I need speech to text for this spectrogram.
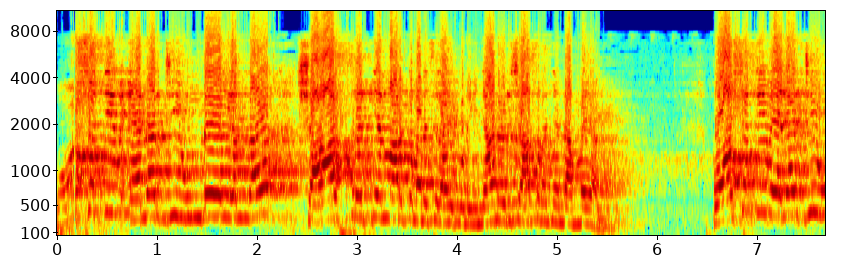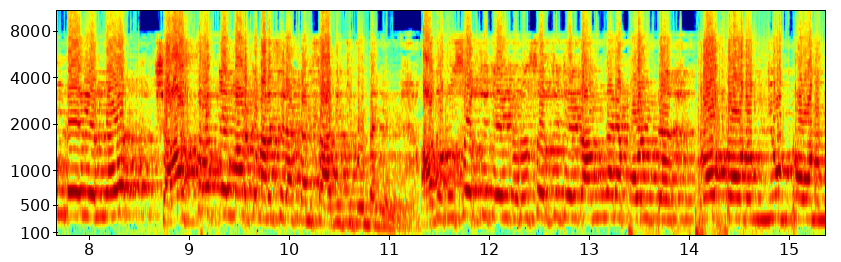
പോസിറ്റീവ് എനർജി ഉണ്ട് എന്ന് ശാസ്ത്രജ്ഞന്മാർക്ക് മനസ്സിലായി തുടങ്ങി ഞാൻ ഒരു ശാസ്ത്രജ്ഞന്റെ അമ്മയാണ്. പോസിറ്റീവ് എനർജി ഉണ്ട് എന്ന് ശാസ്ത്രജ്ഞന്മാർക്ക് മനസ്സിലാക്കാൻ സാധിച്ചിട്ടുണ്ടെങ്കിൽ അത് റിസർച്ച് ചെയ്ത് റിസർച്ച് ചെയ്ത് അങ്ങനെ പോയിട്ട് പ്രോട്ടോണും ന്യൂട്രോണും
